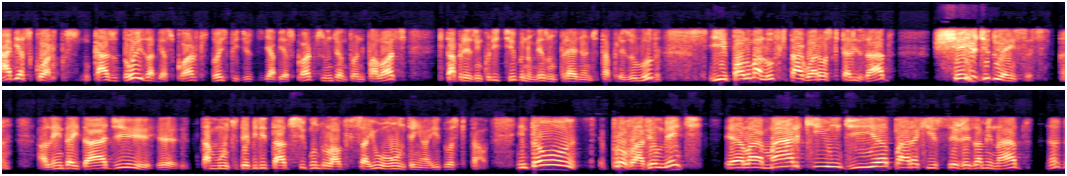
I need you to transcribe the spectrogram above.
habeas corpus. No caso, dois habeas corpus, dois pedidos de habeas corpus, um de Antônio Palocci, que está preso em Curitiba, no mesmo prédio onde está preso Lula, e Paulo Maluf, que está agora hospitalizado, cheio de doenças. Né? Além da idade, está é, muito debilitado, segundo o laudo que saiu ontem aí do hospital. Então, provavelmente, ela marque um dia para que isso seja examinado, né?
